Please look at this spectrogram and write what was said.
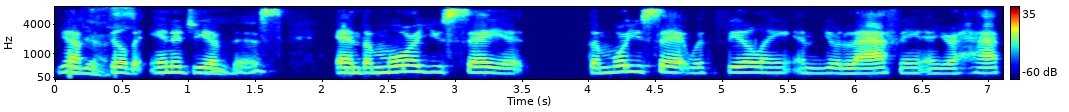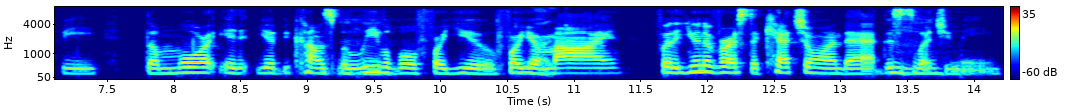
You have yes. to feel the energy of mm-hmm. this. And the more you say it, the more you say it with feeling and you're laughing and you're happy, the more it, it becomes mm-hmm. believable for you, for your mind, for the universe to catch on that this mm-hmm. is what mm-hmm. you mean.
